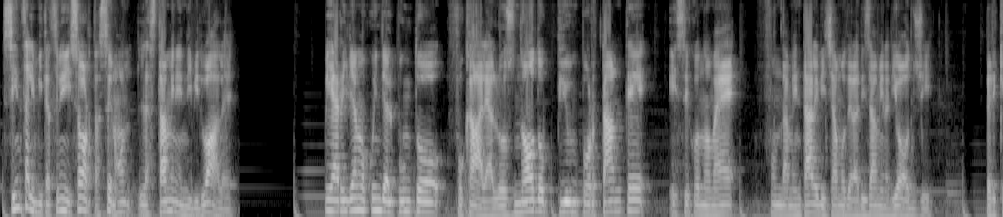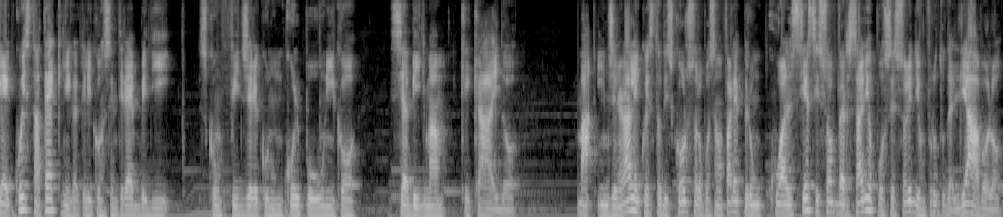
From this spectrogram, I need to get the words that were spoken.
senza limitazioni di sorta se non la stamina individuale. E arriviamo quindi al punto focale, allo snodo più importante e secondo me fondamentale diciamo della disamina di oggi, perché è questa tecnica che gli consentirebbe di sconfiggere con un colpo unico sia Big Mom che Kaido. Ma in generale questo discorso lo possiamo fare per un qualsiasi suo avversario possessore di un frutto del diavolo,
